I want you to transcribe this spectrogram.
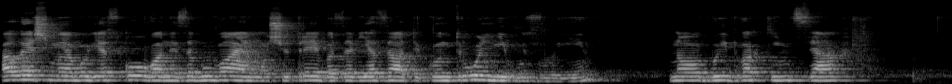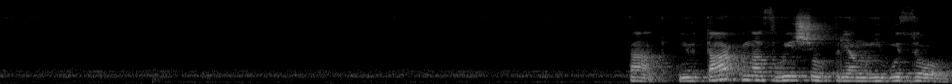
Але ж ми обов'язково не забуваємо, що треба зав'язати контрольні вузли на обидвах кінцях. Так, і так у нас вийшов прямий вузол.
